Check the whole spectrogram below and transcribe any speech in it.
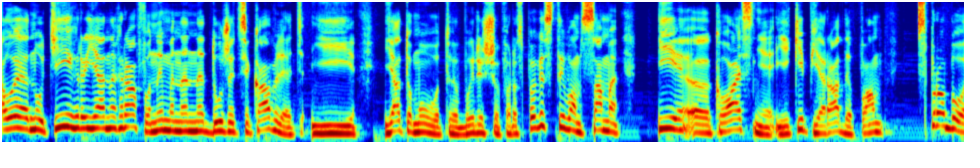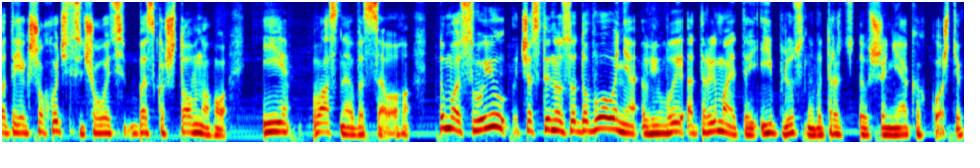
Але ну ті ігри я не грав, вони мене не дуже цікавлять, і я тому от вирішив розповісти вам саме ті е, класні, які б я радив вам спробувати, якщо хочеться чогось безкоштовного і власне веселого. Думаю, свою частину задоволення ви отримаєте і плюс не витративши ніяких коштів.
